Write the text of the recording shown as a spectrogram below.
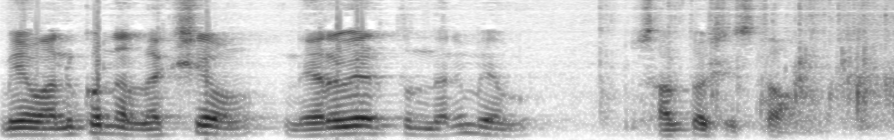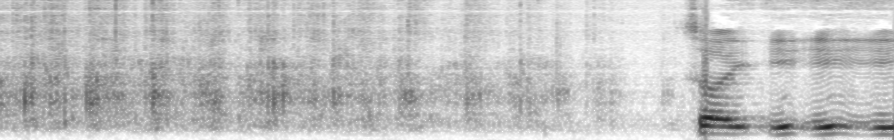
మేము అనుకున్న లక్ష్యం నెరవేరుతుందని మేము సంతోషిస్తాం సో ఈ ఈ ఈ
